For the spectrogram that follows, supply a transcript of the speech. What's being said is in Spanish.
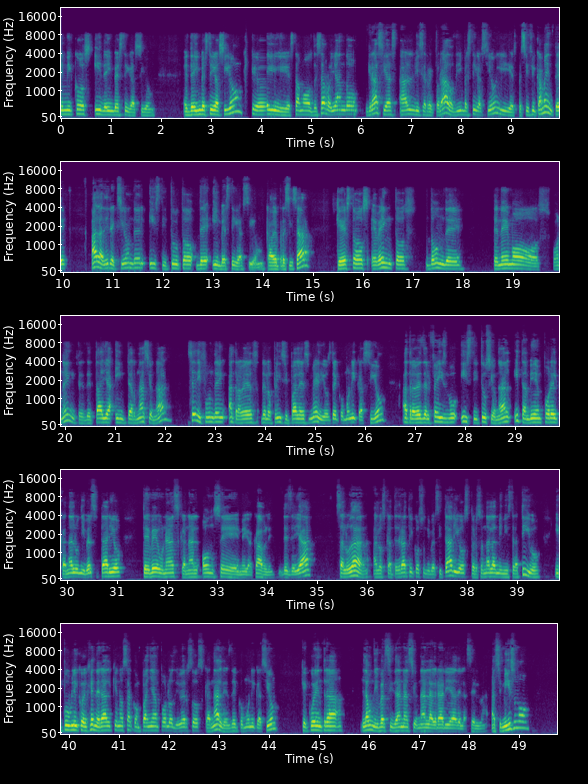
académicos y de investigación. Eh, de investigación que hoy estamos desarrollando gracias al Vicerrectorado de Investigación y específicamente a la dirección del Instituto de Investigación. Cabe precisar que estos eventos donde tenemos ponentes de talla internacional se difunden a través de los principales medios de comunicación, a través del Facebook institucional y también por el canal universitario TV UNAS, canal 11 Megacable. Desde ya, saludar a los catedráticos universitarios, personal administrativo y público en general que nos acompañan por los diversos canales de comunicación que encuentra la Universidad Nacional Agraria de la Selva. Asimismo,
